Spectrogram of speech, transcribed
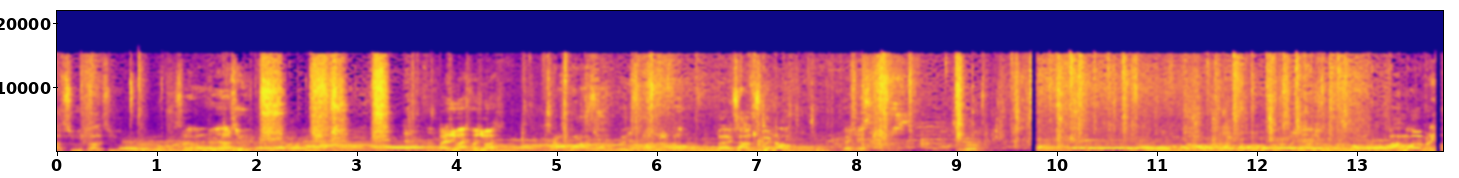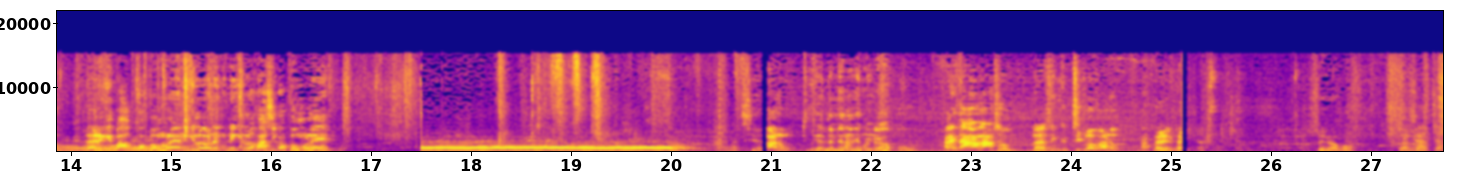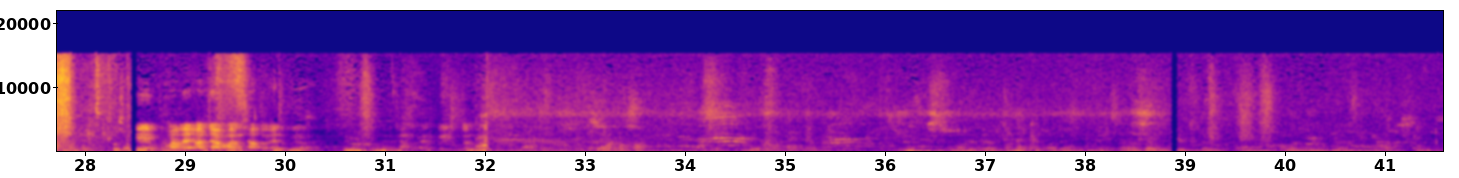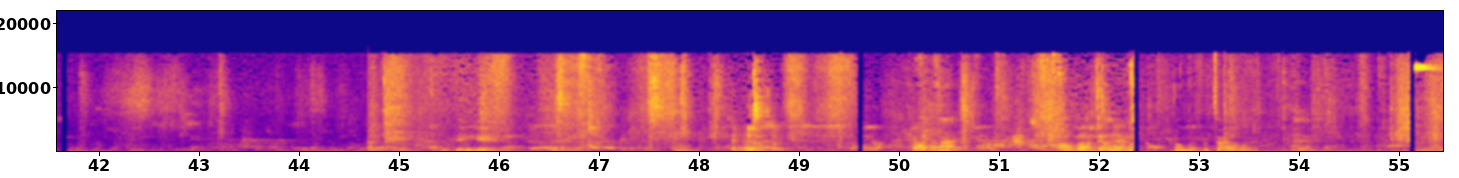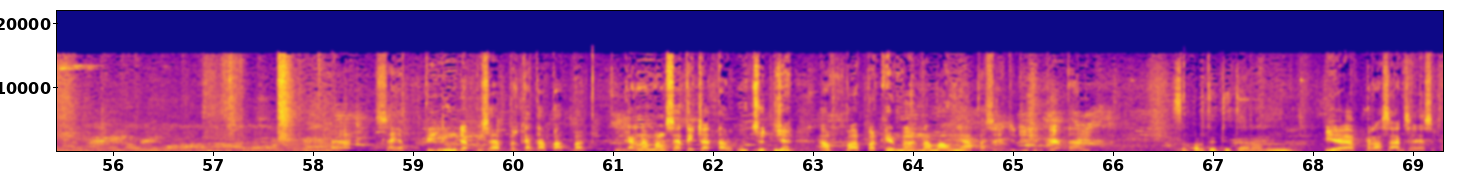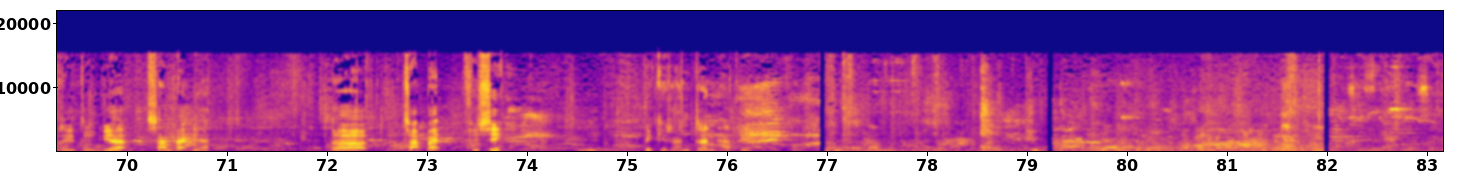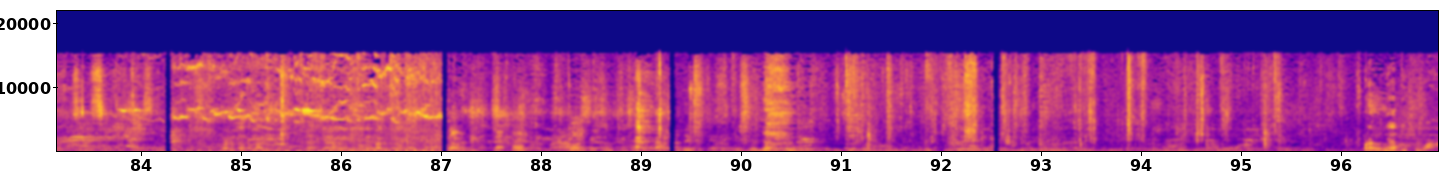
Salju, salju. Baju mas, baju mas. Kamu langsung banyak banget loh, tuh. Banyak salju itu. Pak Mol mriki. Lah niki Pak kobong mele niki lho, ning- niki lokasi kobong mele. Anu, Ternyata bener apa? kali tangan langsung. Lah sing gede lho anu, tak balik. Sing apa? Kemarin ancaman satu S. Sampai pecah ya, Pak. Saya bingung tidak bisa berkata apa-apa. Karena memang saya tidak tahu wujudnya apa bagaimana maunya apa saya jadi tidak tahu. Seperti diteror ya perasaan saya seperti itu. Ya sampai ya eh, capek fisik pikiran dan hati orangnya tuh tua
